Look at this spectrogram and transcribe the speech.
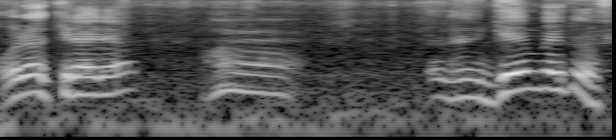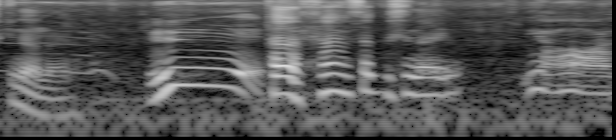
俺は嫌いだよ。は現場行くの好きなのよ。いええただ散策しないよ。いやー。は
